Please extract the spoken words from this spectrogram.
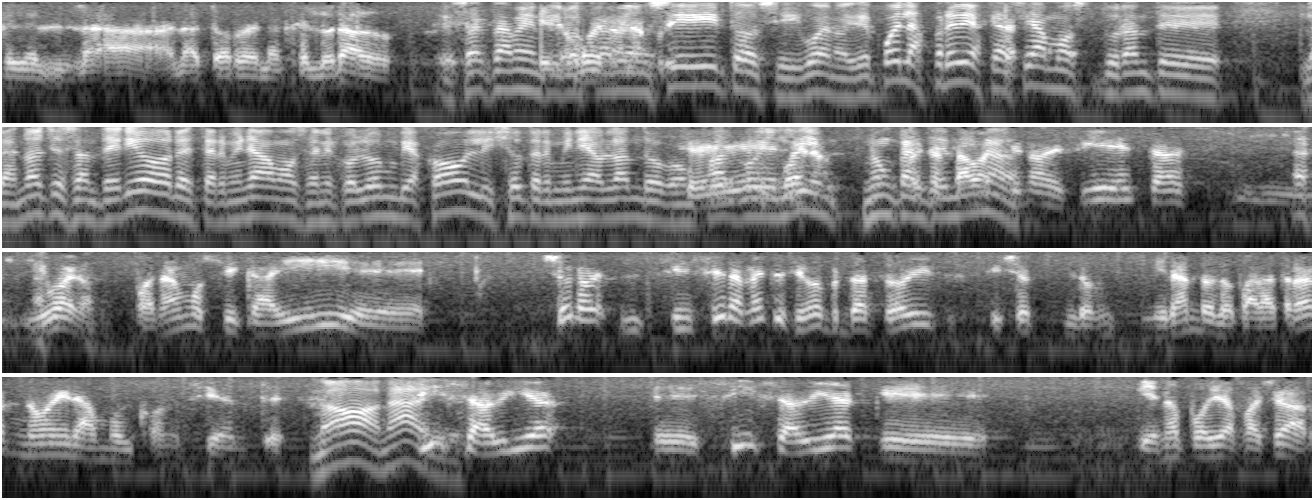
la, la Torre del Ángel Dorado. Exactamente, Pero los bueno, camioncitos y bueno, y después las previas que hacíamos durante las noches anteriores, terminábamos en el Columbia Hall y yo terminé hablando con Sí, Falco y el bueno, Lim, nunca entendí nada. lleno de fiestas y, y bueno, poner música ahí. eh, yo no, sinceramente, si vos me preguntás hoy, si yo lo- mirándolo para atrás, no era muy consciente. No, Sí nadie. sabía, eh, sí sabía que, que no podía fallar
